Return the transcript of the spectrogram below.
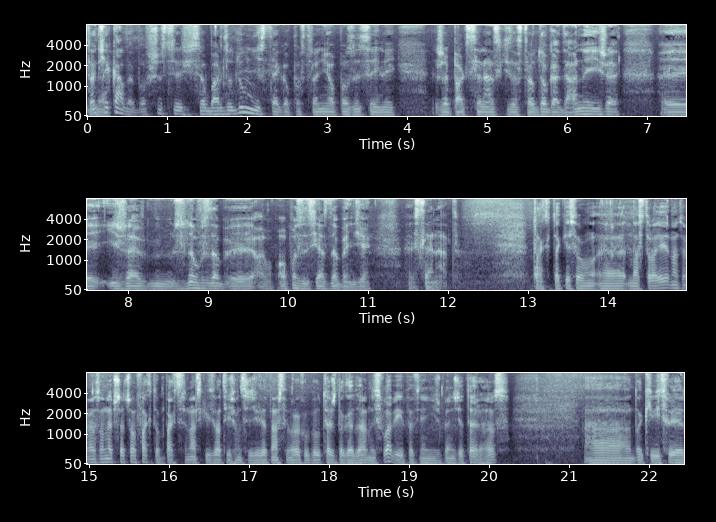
To ciekawe, bo wszyscy są bardzo dumni z tego po stronie opozycyjnej, że pakt senacki został dogadany i że, yy, i że znów zdob yy, opozycja zdobędzie Senat. Tak, takie są e, nastroje, natomiast one przeczą faktom. Pakt senacki w 2019 roku był też dogadany słabiej pewnie niż będzie teraz. A no, kibicuję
